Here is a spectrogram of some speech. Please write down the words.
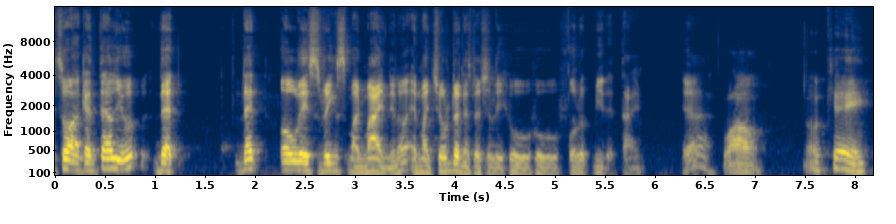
so I can tell you that that always rings my mind. You know, and my children especially who who followed me that time. Yeah. Wow. Okay.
